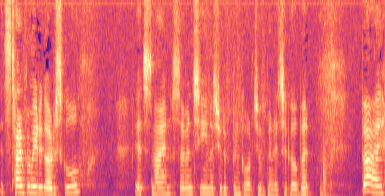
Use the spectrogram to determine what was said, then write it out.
it's time for me to go to school. It's 9.17. I should have been gone two minutes ago, but bye.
